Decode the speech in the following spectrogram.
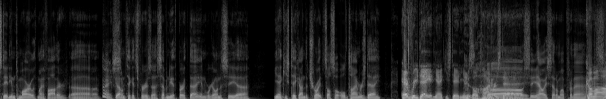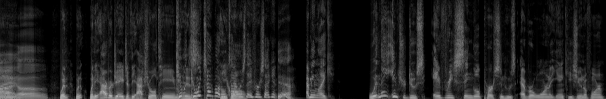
stadium tomorrow with my father. Uh, Nice. got him tickets for his uh, 70th birthday, and we're going to see uh, Yankees take on Detroit. It's also Old Timers Day. Every day at Yankee Stadium is It's Old Timers oh, Day. see how I set him up for that? Come See? on. Oh, When, when when the average age of the actual team Can we is can we talk about Old equal. Timers Day for a second? yeah. I mean, like when they introduce every single person who's ever worn a Yankees uniform,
